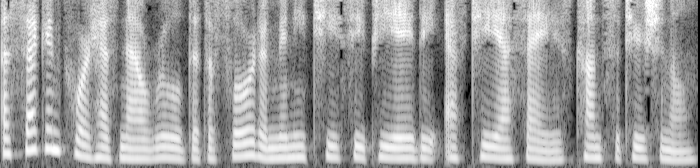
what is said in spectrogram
A second court has now ruled that the Florida mini TCPA, the FTSA, is constitutional.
